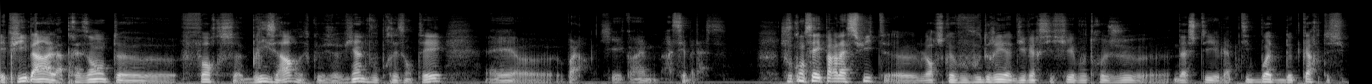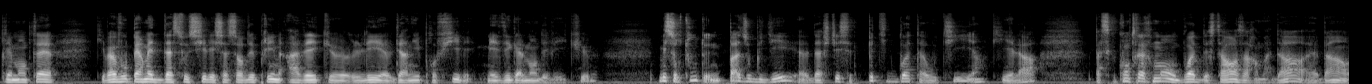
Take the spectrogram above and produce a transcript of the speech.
Et puis ben, la présente force Blizzard, que je viens de vous présenter, et euh, voilà, qui est quand même assez badass. Je vous conseille par la suite, euh, lorsque vous voudrez diversifier votre jeu, euh, d'acheter la petite boîte de cartes supplémentaires qui va vous permettre d'associer les chasseurs de primes avec les derniers profils, mais également des véhicules. Mais surtout de ne pas oublier d'acheter cette petite boîte à outils hein, qui est là, parce que contrairement aux boîtes de Star Wars Armada, eh ben,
